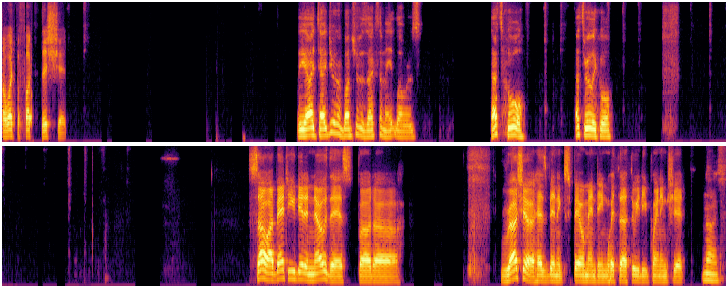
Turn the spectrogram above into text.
Oh, what the fuck is this shit? But yeah, I tagged you in a bunch of his XM8 lowers. That's cool. That's really cool. So I bet you didn't know this, but uh, Russia has been experimenting with uh, 3D printing shit. Nice.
